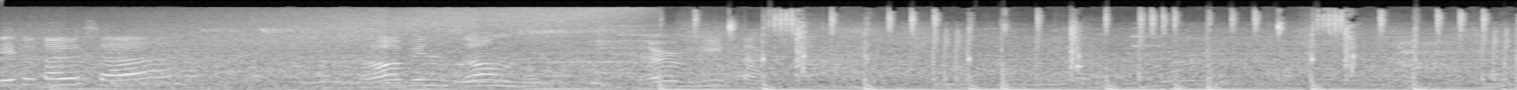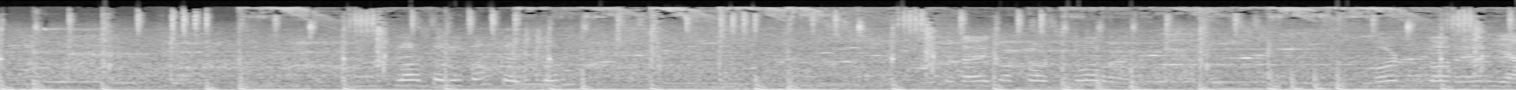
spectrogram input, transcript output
at dito tayo sa Robinson's Ermita. Anong floor to dito? Third floor? Dito tayo sa fourth floor. Fourth floor area.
